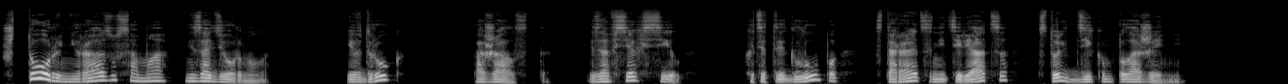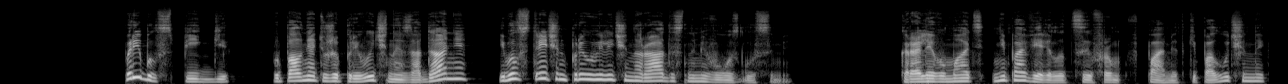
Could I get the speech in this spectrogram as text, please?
шторы ни разу сама не задернула. И вдруг, пожалуйста, изо всех сил, хоть это и глупо, старается не теряться в столь диком положении. Прибыл Спигги выполнять уже привычное задание и был встречен преувеличенно радостными возгласами. Королева-мать не поверила цифрам в памятке, полученной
